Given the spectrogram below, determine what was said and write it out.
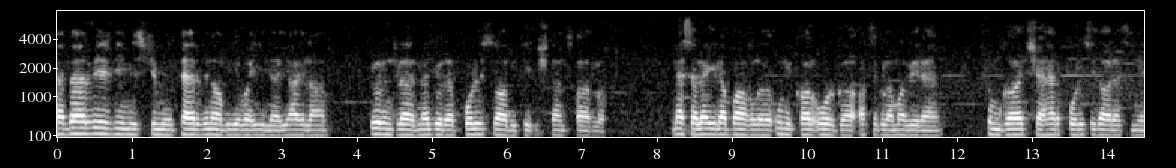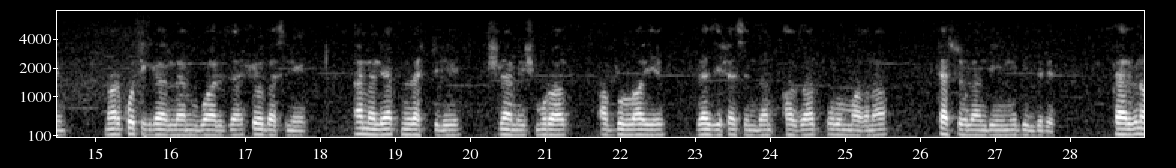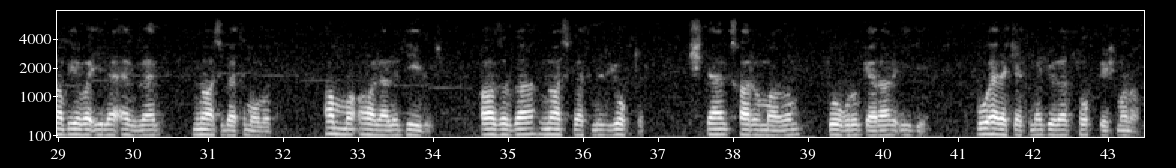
Xəbər verdiyimiz kimi Pərvin Abıyeva ilə yayılan görüntülərinə görə polis zabiti işdən çıxarılıb. Məsələ ilə bağlı unikal orqa açıqlama verən Sumqayıt şəhər polis idarəsinin narkotiklərlə mübarizə şöbəsinin əməliyyat müvəkkili işləmiş Murad Abdullayev vəzifəsindən azad olunmağına təəssüfləndiyini bildirir. Pərvin Abıyeva ilə əvvəl münasibətim olub, amma ailəli deyilik. Hazırda münasibətimiz yoxdur. İşdən çıxarılmağım doğru qərar idi. Bu hərəkətimə görə çox peşmanam.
